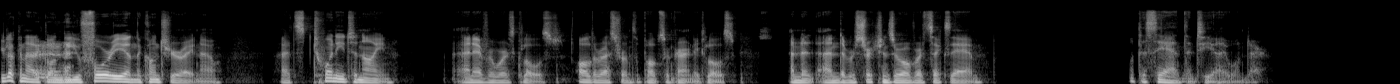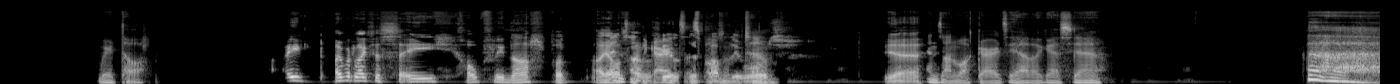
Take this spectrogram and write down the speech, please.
You're looking at it going the euphoria in the country right now. It's twenty to nine, and everywhere's closed. All the restaurants and pubs are currently closed, and the- and the restrictions are over at six a.m. What to say Anthony to you? I wonder. Weird thought. I I would like to say hopefully not, but I Depends also have the a feeling it probably town. would. Yeah. Depends on what guards you have, I guess. Yeah.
